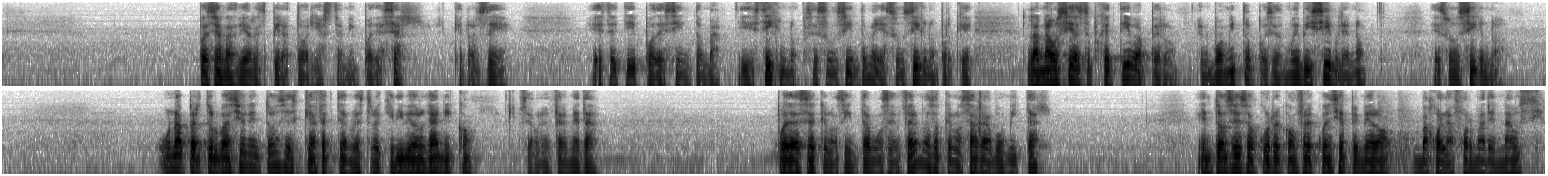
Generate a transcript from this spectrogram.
puede ser en las vías respiratorias, también puede ser que nos dé este tipo de síntoma. Y signo, pues es un síntoma y es un signo, porque la náusea es subjetiva, pero el vómito pues es muy visible, ¿no? Es un signo. Una perturbación entonces que afecta a nuestro equilibrio orgánico, o sea, una enfermedad, puede hacer que nos sintamos enfermos o que nos haga vomitar. Entonces ocurre con frecuencia primero bajo la forma de náusea.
